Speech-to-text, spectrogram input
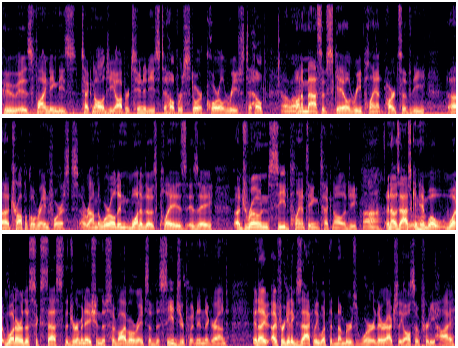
who is finding these technology opportunities to help restore coral reefs, to help oh, wow. on a massive scale replant parts of the uh, tropical rainforests around the world. And one of those plays is a a drone seed planting technology. Huh. And I was asking him, well, what, what are the success, the germination, the survival rates of the seeds you're putting in the ground? And I, I forget exactly what the numbers were. They were actually also pretty high.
